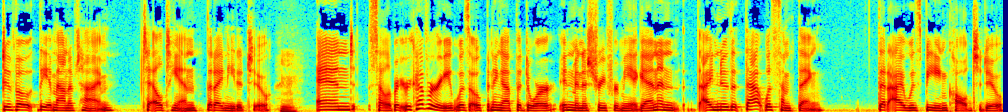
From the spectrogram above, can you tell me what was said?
devote the amount of time to LTN that I needed to. Hmm. And Celebrate Recovery was opening up a door in ministry for me again. And I knew that that was something that I was being called to do.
